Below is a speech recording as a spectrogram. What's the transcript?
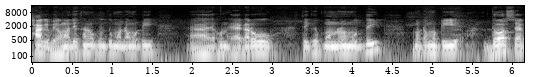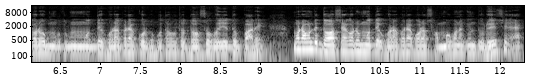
থাকবে। আমাদের এখানেও কিন্তু মোটামুটি এখন এগারো থেকে পনেরোর মধ্যেই মোটামুটি দশ এগারোর মধ্যে ঘোরাফেরা করবে। কোথাও কোথাও দশও হয়ে যেতে পারে। মোটামুটি দশ এগারোর মধ্যে ঘোরাফেরা করার সম্ভাবনা কিন্তু রয়েছে। এক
